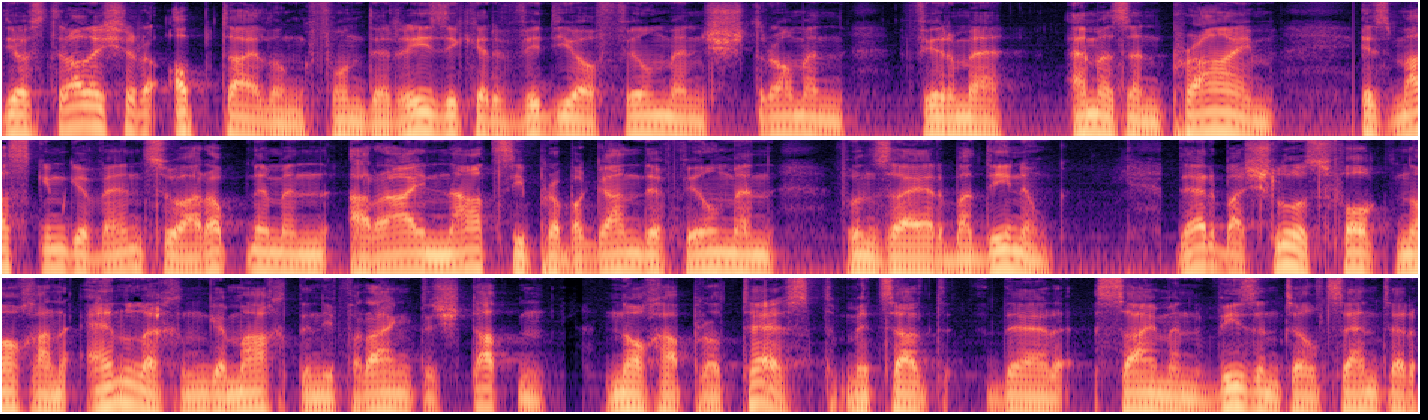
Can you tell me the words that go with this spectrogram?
Die australische Abteilung von der riesigen Videofilmen-Stromen-Firma Amazon Prime ist maskim gewähnt zu herabnehmen Reihe Nazi-Propagandafilmen von seiner Bedienung. Der Beschluss folgt noch an ähnlichen gemacht in die Vereinigten Staaten, noch ein Protest mit der Simon Wiesenthal Center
